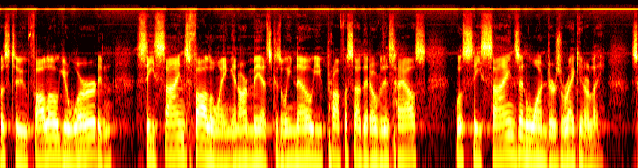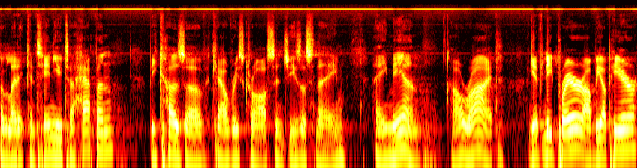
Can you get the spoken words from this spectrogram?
us to follow your word and see signs following in our midst because we know you prophesied that over this house. We'll see signs and wonders regularly. So let it continue to happen because of Calvary's cross in Jesus' name. Amen. All right. Again, if you need prayer, I'll be up here.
